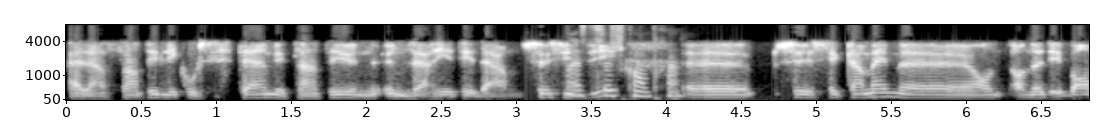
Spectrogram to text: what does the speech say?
à la santé de l'écosystème et planter une, variété d'arbres. Ceci dit, c'est quand même, on, on, a des bons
